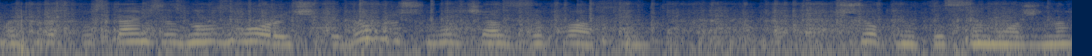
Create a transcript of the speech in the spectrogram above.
ми тепер спускаємося знову з горочки. Добре, що був час з запасом. Чокнутися можна.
